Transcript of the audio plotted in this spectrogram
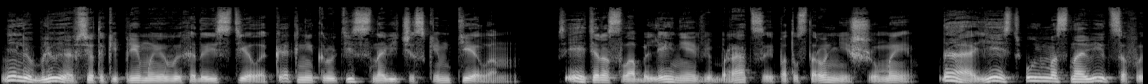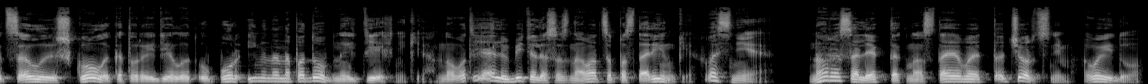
Не люблю я все-таки прямые выходы из тела, как ни крутись с новическим телом. Все эти расслабления, вибрации, потусторонние шумы. Да, есть уйма сновидцев и целые школы, которые делают упор именно на подобные техники. Но вот я любитель осознаваться по старинке, во сне. Но раз Олег так настаивает, то черт с ним, выйду.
